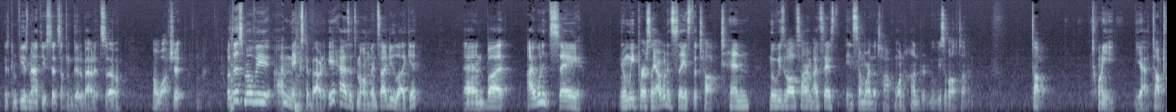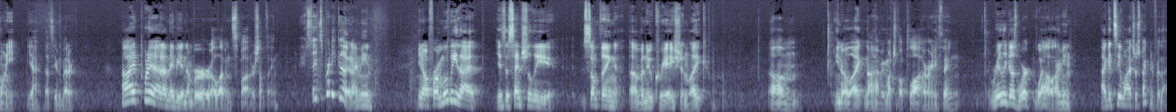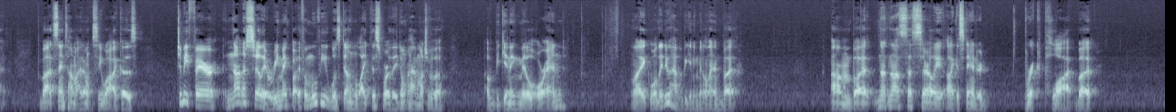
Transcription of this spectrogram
Because Confused Matthew said something good about it, so I'll watch it. But this movie, I'm mixed about it. It has its moments. I do like it. And, but I wouldn't say, you know, me personally, I wouldn't say it's the top 10 movies of all time, I'd say it's in somewhere in the top 100 movies of all time. Top 20, yeah, top 20, yeah, that's even better. I'd put it at a, maybe a number 11 spot or something. It's, it's pretty good. I mean, you know, for a movie that is essentially something of a new creation, like, um, you know, like not having much of a plot or anything, really does work well. I mean, I can see why it's respected for that. But at the same time, I don't see why, because to be fair, not necessarily a remake, but if a movie was done like this, where they don't have much of a, a beginning, middle, or end, like, well, they do have a beginning, middle, end, but Um, but not not necessarily like a standard brick plot, but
